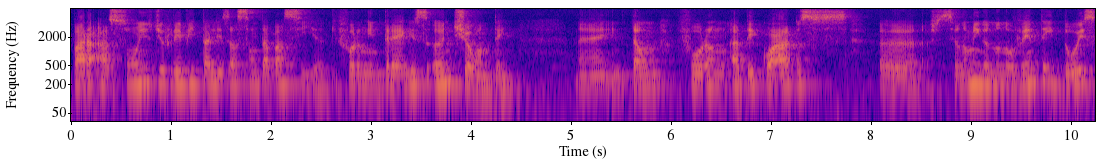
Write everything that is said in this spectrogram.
para ações de revitalização da bacia, que foram entregues anteontem. Né? Então, foram adequados uh, se eu não me engano, 92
